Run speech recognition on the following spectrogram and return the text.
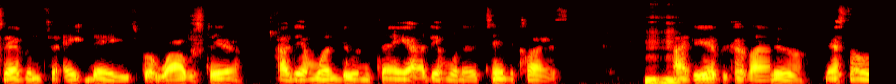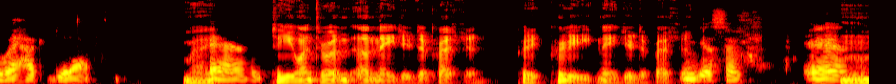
seven to eight days, but while I was there, I didn't want to do anything. I didn't want to attend the class. Mm-hmm. I did because I knew that's the only way I could get out. Right. And so you went through a, a major depression, pretty pretty major depression. Yes, sir. And, mm-hmm.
